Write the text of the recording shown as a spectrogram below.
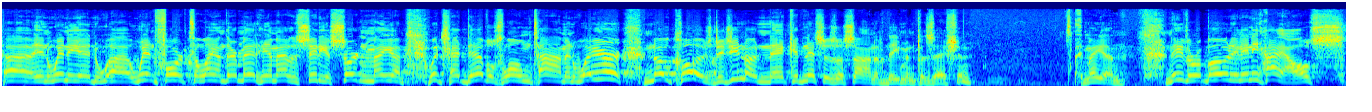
uh, and when he had uh, went forth to land, there met him out of the city a certain man which had devils long time and wear no clothes. Did you know nakedness is a sign of demon possession? Amen. Neither abode in any house,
